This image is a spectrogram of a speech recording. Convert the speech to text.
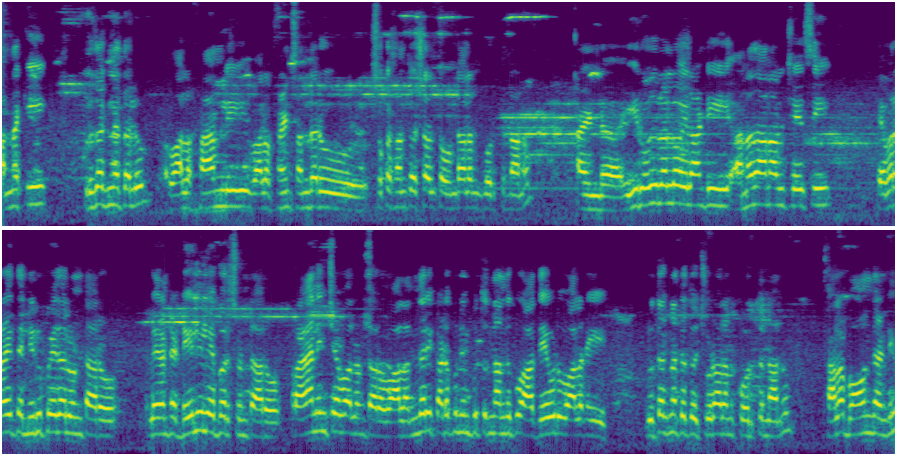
అన్నకి కృతజ్ఞతలు. వాళ్ళ ఫ్యామిలీ వాళ్ళ ఫ్రెండ్స్ అందరూ సుఖ సంతోషాలతో ఉండాలని కోరుతున్నాను. అండ్ ఈ రోజులలో ఇలాంటి అన్నదానాలు చేసి ఎవరైతే నిరుపేదలు ఉంటారో లేదంటే డైలీ లేబర్స్ ఉంటారో ప్రయాణించే వాళ్ళు ఉంటారో వాళ్ళందరి కడుపు నింపుతున్నందుకు ఆ దేవుడు వాళ్ళని కృతజ్ఞతతో చూడాలని కోరుతున్నాను. చాలా బాగుందండి.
